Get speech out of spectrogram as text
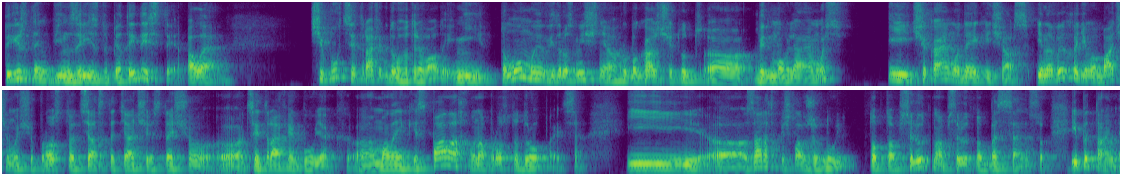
тиждень він зріс до 50, Але чи був цей трафік довготривалий? Ні. Тому ми від розміщення, грубо кажучи, тут е, відмовляємось. І чекаємо деякий час, і на виході ми бачимо, що просто ця стаття через те, що е, цей трафік був як е, маленький спалах, вона просто дропається, і е, зараз пішла вже в нуль. Тобто, абсолютно, абсолютно без сенсу. І питання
